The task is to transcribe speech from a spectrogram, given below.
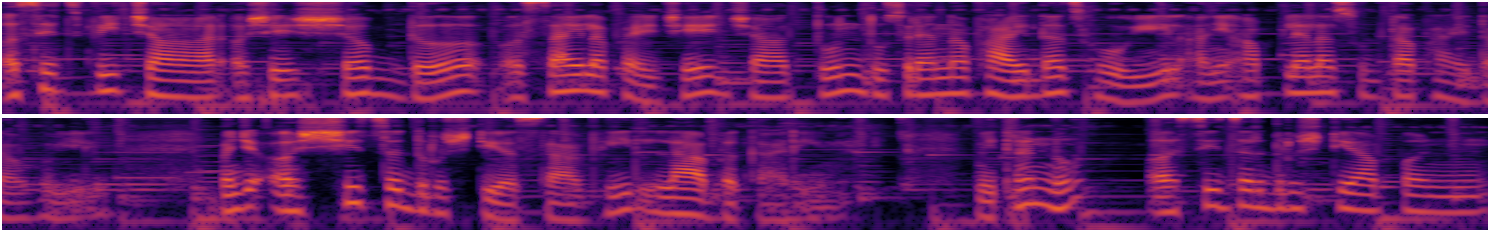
असेच विचार असे शब्द असायला पाहिजे ज्यातून दुसऱ्यांना फायदाच होईल आणि आपल्यालासुद्धा फायदा होईल. म्हणजे अशीच दृष्टी असावी लाभकारी. मित्रांनो अशी जर दृष्टी आपण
